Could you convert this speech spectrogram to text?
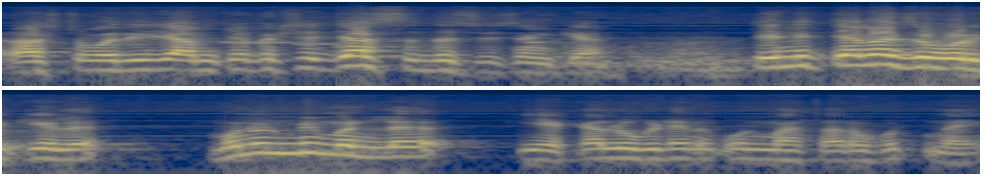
राष्ट्रवादीची आमच्यापेक्षा जास्त सदस्य संख्या त्यांनी त्यांना जवळ केलं. म्हणून मी म्हणलं की एका लुगड्यानं कोण म्हातारा होत नाही.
